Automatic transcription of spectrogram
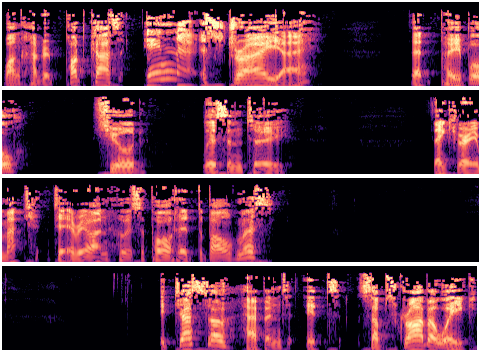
100 podcasts in Australia that people should listen to. Thank you very much to everyone who has supported the boldness. It just so happens it's subscriber week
